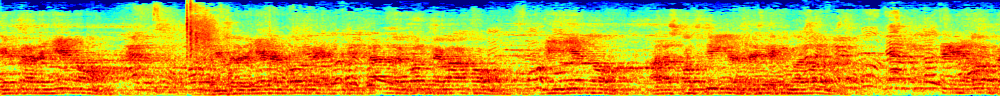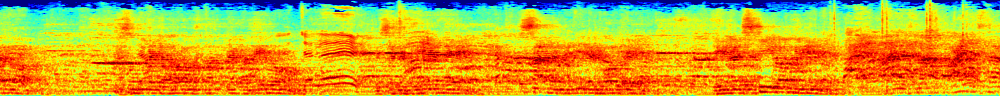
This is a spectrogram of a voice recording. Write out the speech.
Entra de lleno. Entra de lleno el golpe, gritando el golpe bajo, midiendo a las costillas de este jugador. Un bastante. Que se defiende, sabe medir el golpe y lo esquiva muy bien. Ahí está, ahí está.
